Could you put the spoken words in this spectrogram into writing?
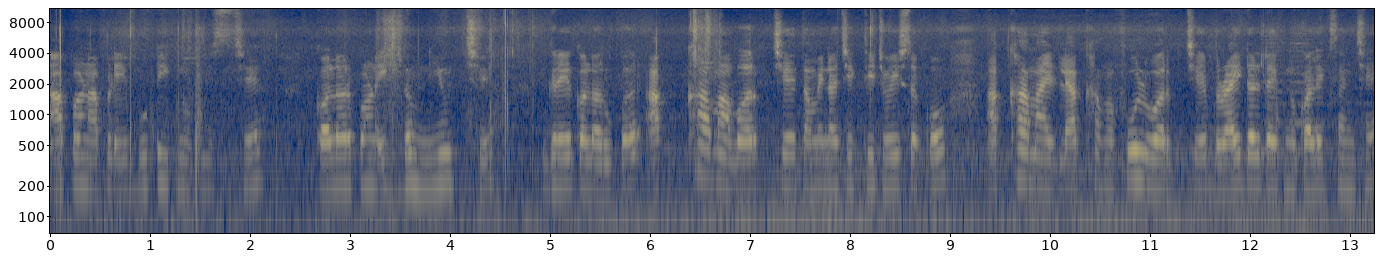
આ પણ આપણે બુટીકનું પીસ છે. કલર પણ એકદમ ન્યૂ જ છે. ગ્રે કલર ઉપર આખામાં વર્ક છે. તમે નજીકથી જોઈ શકો. આખામાં, એટલે આખામાં ફૂલ વર્ક છે. બ્રાઇડલ ટાઈપનું કલેક્શન છે.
